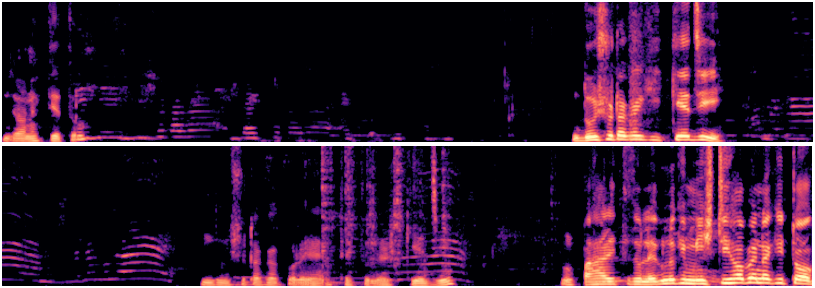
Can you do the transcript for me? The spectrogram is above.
যে অনেক তেঁতুল দুশো টাকা দেড়শো টাকা একশো বিশ টাকা দুশো টাকা কি কেজি? দুশো টাকা করে তেঁতুলের কেজি। পাহাড়ি তেঁতুল, এগুলো কি মিষ্টি হবে নাকি টক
